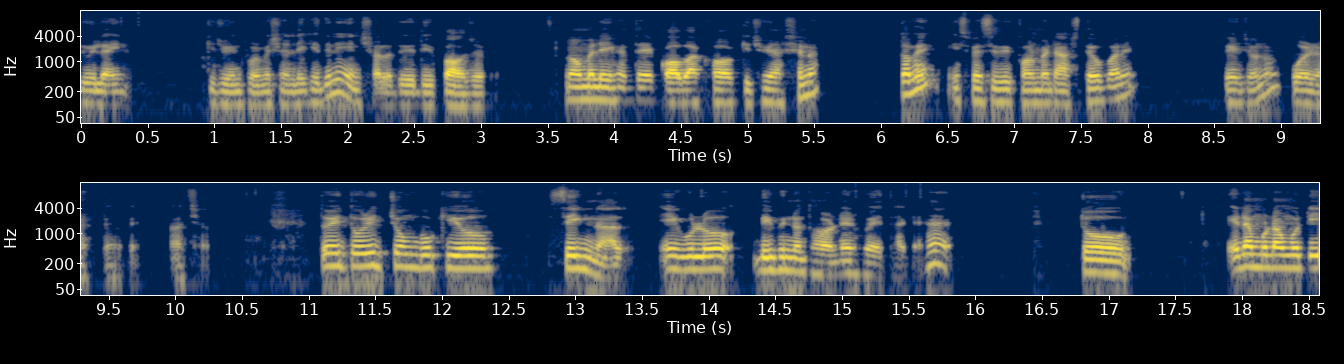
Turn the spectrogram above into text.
দুই লাইন কিছু ইনফরমেশন লিখে দিলে ইনশাল্লাহ দুই দুই পাওয়া যাবে। নর্মালি এখান থেকে ক বা খ কিছুই আসে না। তবে স্পেসিফিক ফরম্যাটে আসতেও পারে। তো এই জন্য পড়ে রাখতে হবে। আচ্ছা। তো এই তড়িৎ চৌম্বকীয় সিগন্যাল এগুলো বিভিন্ন ধরনের হয়ে থাকে হ্যাঁ? তো এটা মোটামুটি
